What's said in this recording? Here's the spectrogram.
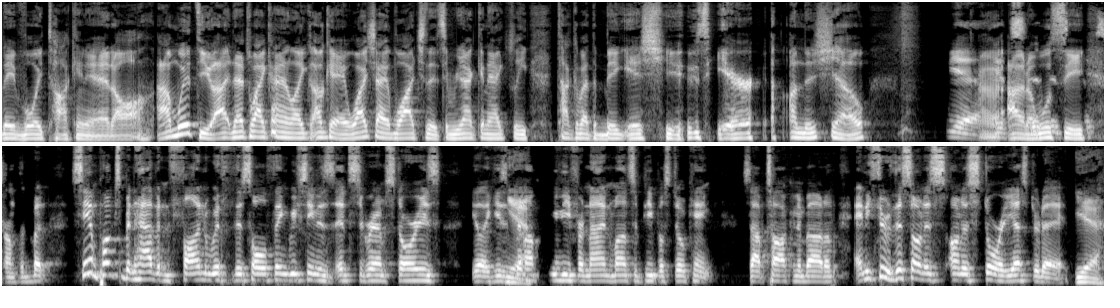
they avoid talking it at all. I'm with you. I, that's why I kind of like okay, why should I watch this if you're not going to actually talk about the big issues here on this show? Yeah, uh, I don't know. We'll see something. But CM Punk's been having fun with this whole thing. We've seen his Instagram stories. You know, like he's Yeah. been on TV for nine months, and people still can't stop talking about him. And he threw this on his on his story yesterday. Yeah,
